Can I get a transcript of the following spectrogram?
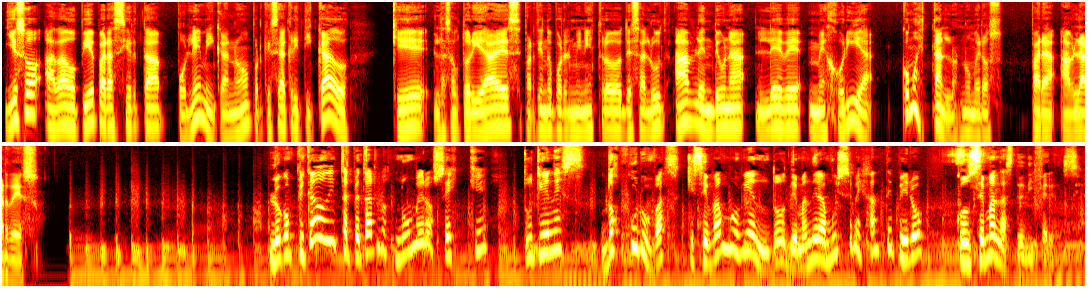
y eso ha dado pie para cierta polémica, ¿no? Porque se ha criticado que las autoridades, partiendo por el ministro de Salud, hablen de una leve mejoría. ¿Cómo están los números para hablar de eso? Lo complicado de interpretar los números es que tú tienes dos curvas que se van moviendo de manera muy semejante pero con semanas de diferencia.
